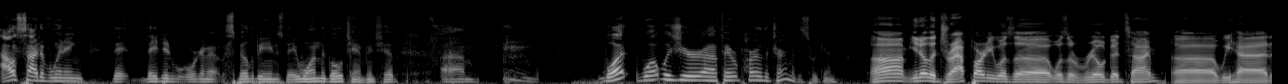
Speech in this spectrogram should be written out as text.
Outside of winning, they they did. We're going to spill the beans. They won the gold championship. Um, what what was your uh, favorite part of the tournament this weekend? Um, you know, the draft party was a was a real good time. Uh, we had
